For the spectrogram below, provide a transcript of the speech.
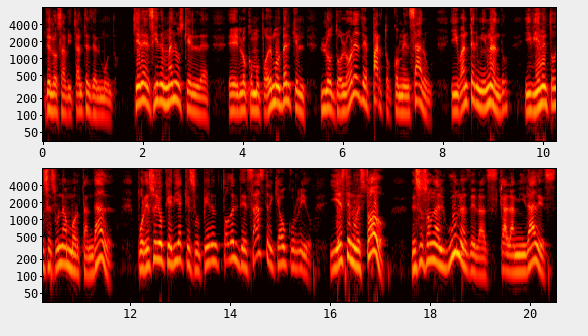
de los habitantes del mundo. Quiere decir, hermanos, que el, eh, lo, como podemos ver que los dolores de parto comenzaron y van terminando y viene entonces una mortandad. Por eso yo quería que supieran todo el desastre que ha ocurrido. Y este no es todo. Esas son algunas de las calamidades,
